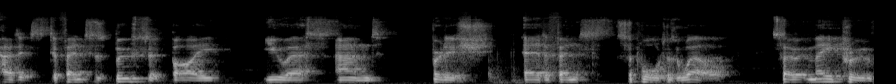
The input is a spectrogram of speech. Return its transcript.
had its defences boosted by U.S. and British air defence support as well. So it may prove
